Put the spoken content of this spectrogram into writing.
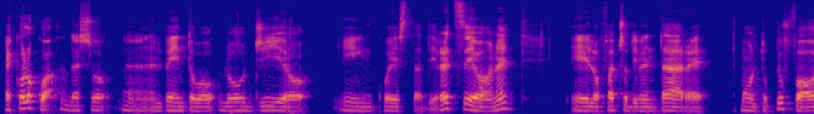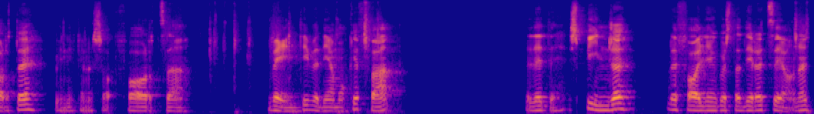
eccolo qua, adesso eh, il vento lo giro in questa direzione e lo faccio diventare molto più forte, quindi che ne so, forza 20, vediamo che fa. Vedete, spinge le foglie in questa direzione.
